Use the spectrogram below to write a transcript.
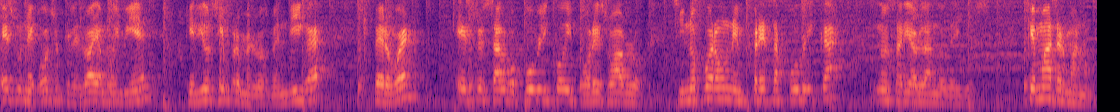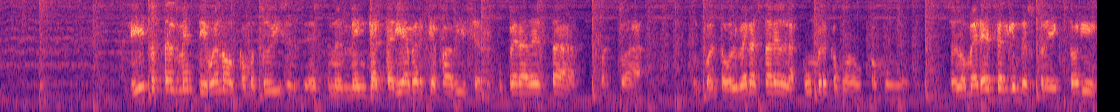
es un negocio que les vaya muy bien, que Dios siempre me los bendiga, pero bueno, esto es algo público y por eso hablo. Si no fuera una empresa pública, no estaría hablando de ellos. ¿Qué más, hermano? Sí, totalmente. Y bueno, como tú dices, este, me, encantaría ver que Fabi se recupera de esta en cuanto a, en cuanto a volver a estar en la cumbre como, como se lo merece alguien de su trayectoria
